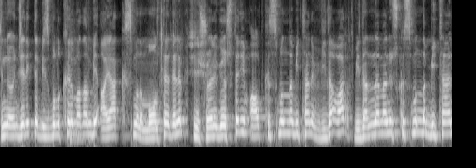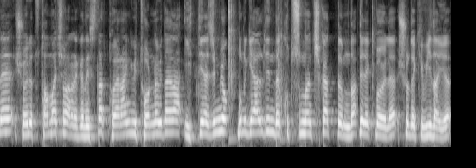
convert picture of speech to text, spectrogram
Şimdi öncelikle biz bunu kırmadan bir ayak kısmını monte edelim. Şimdi şöyle göstereyim. Alt kısmında bir tane vida var. Vidanın hemen üst kısmında bir tane şöyle tutamaç var arkadaşlar. Herhangi bir tornavidaya ihtiyacım yok. Bunu geldiğinde kutusundan çıkarttığımda direkt böyle şuradaki vidayı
